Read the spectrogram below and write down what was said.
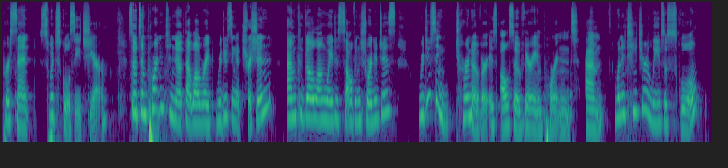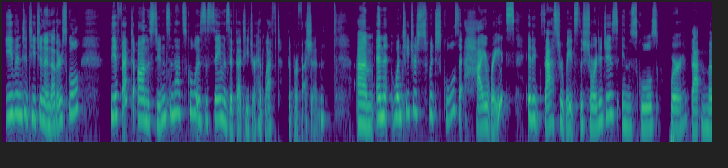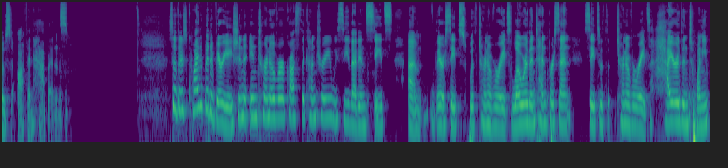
switch schools each year. So it's important to note that while re reducing attrition um, could go a long way to solving shortages, reducing turnover is also very important. Um, when a teacher leaves a school, even to teach in another school, the effect on the students in that school is the same as if that teacher had left the profession. Um, and when teachers switch schools at high rates, it exacerbates the shortages in the schools where that most often happens. So there's quite a bit of variation in turnover across the country. We see that in states, um, there are states with turnover rates lower than 10%, states with turnover rates higher than 20%.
